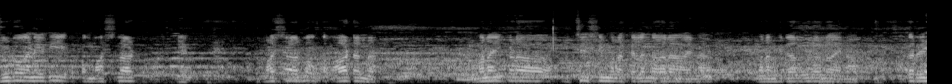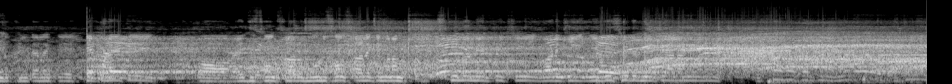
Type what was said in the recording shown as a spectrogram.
జూడో అనేది ఒక మార్షల్ ఆర్ట్ గేమ్. మార్షల్ ఆర్ట్లో ఒక ఆర్ట్ అన్నట్టు మన ఇక్కడ వచ్చేసి మన తెలంగాణలో అయినా మన మిరాలగూడలో అయినా ఒక రెండు క్రీడలకి ఎప్పుడైతే ఐదు సంవత్సరాలు మూడు సంవత్సరాలకి మనం స్కూల్లో నేర్పించి వాడికి ఏబిసిడి నేర్పించాలని మనం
